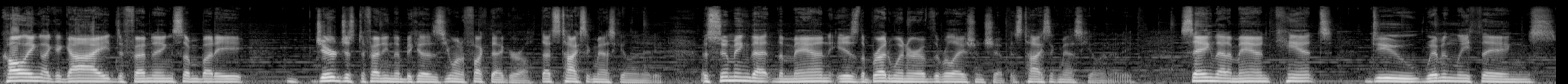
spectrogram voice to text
calling like a guy defending somebody you're just defending them because you want to fuck that girl that's toxic masculinity assuming that the man is the breadwinner of the relationship is toxic masculinity saying that a man can't do womanly things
